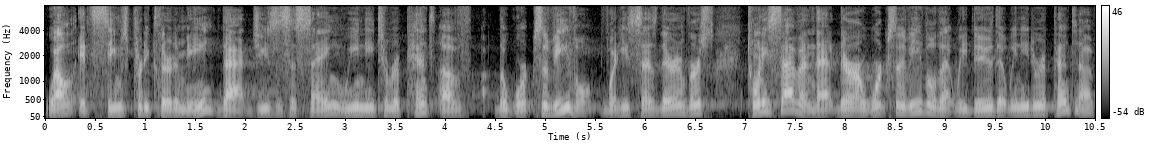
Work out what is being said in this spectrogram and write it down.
Well, it seems pretty clear to me that Jesus is saying we need to repent of the works of evil. What he says there in verse 27, that there are works of evil that we do that we need to repent of.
